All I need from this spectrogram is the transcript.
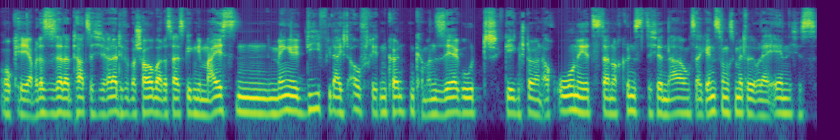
Okay, aber das ist ja dann tatsächlich relativ überschaubar. Das heißt, gegen die meisten Mängel, die vielleicht auftreten könnten, kann man sehr gut gegensteuern, auch ohne jetzt da noch künstliche Nahrungsergänzungsmittel oder ähnliches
